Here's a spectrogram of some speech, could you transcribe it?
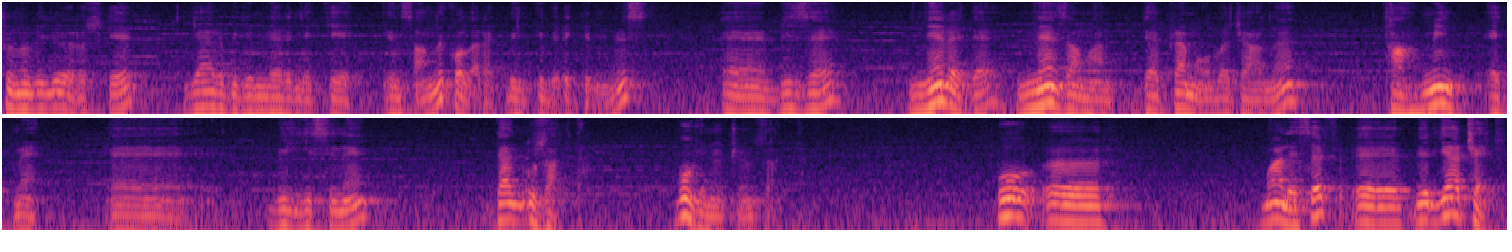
şunu biliyoruz ki yer bilimlerindeki insanlık olarak bilgi birikimimiz e, bize nerede ne zaman deprem olacağını tahmin etme e, bilgisini den uzakta. Bugün için uzakta. Bu e, maalesef e, bir gerçek.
